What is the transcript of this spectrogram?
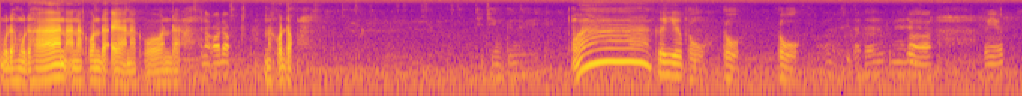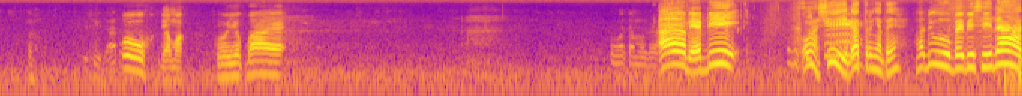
Mudah-mudahan anaconda eh anaconda, Anak kodok. anak kodok. Cicingkeun deui. Wah, keyeup. Tuh, tuh, tuh. Oh. Iya. Uh, dia mah guyup bae. Ah, baby. Wah, sidat ternyata ya. Aduh, baby sidat.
